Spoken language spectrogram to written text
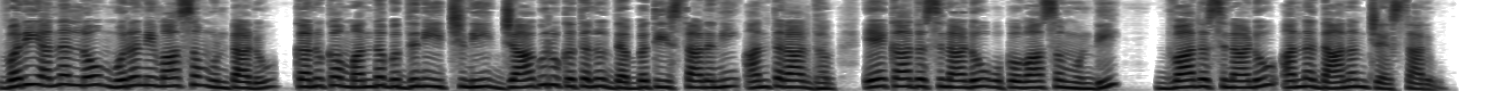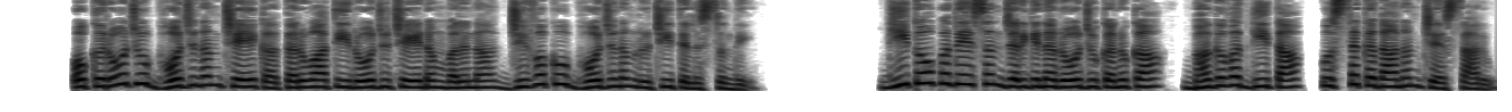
వరి అన్నంలో ముర నివాసం ఉంటాడు కనుక మందబుద్ధిని ఇచ్చిని జాగరూకతను దెబ్బతీస్తాడని అంతరార్థం. ఏకాదశినాడు ఉపవాసం ఉండి ద్వాదశినాడు అన్న దానం చేస్తారు. ఒకరోజు భోజనం చేయక తరువాతి రోజు చేయడం వలన జివకు భోజనం రుచి తెలుస్తుంది. గీతోపదేశం జరిగిన రోజు కనుక భగవద్గీత పుస్తకదానం చేస్తారు.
